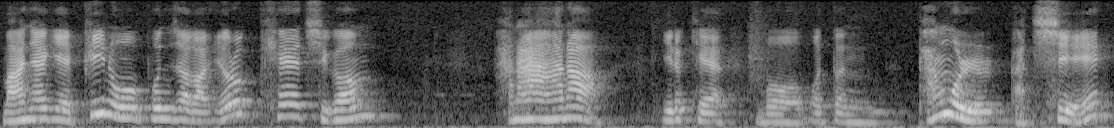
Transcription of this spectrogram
만약에 비누 분자가 이렇게 지금 하나하나 이렇게 뭐 어떤 방울 같이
